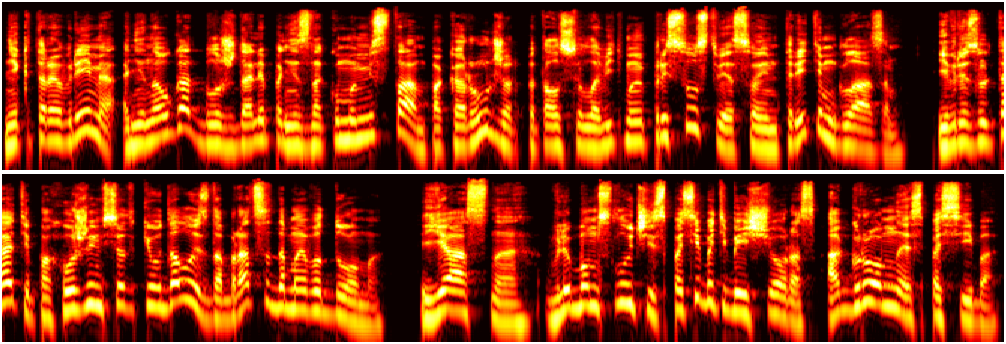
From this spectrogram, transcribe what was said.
Некоторое время они наугад блуждали по незнакомым местам, пока Руджер пытался уловить мое присутствие своим третьим глазом. И в результате, похоже, им все-таки удалось добраться до моего дома. Ясно. В любом случае, спасибо тебе еще раз. Огромное спасибо.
